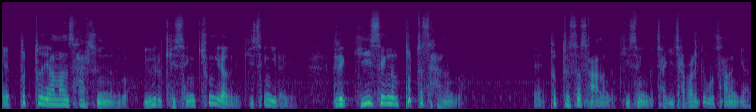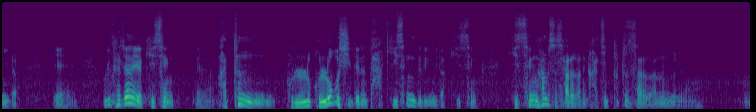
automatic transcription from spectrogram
예, 붙어야만 살 수 있는 거. 이거를 기생충이라 그래요. 기생이라 해요. 그래 기생은 붙어 사는 거. 예, 붙어서 사는 거. 기생. 뭐 자기 자발적으로 사는 게 아니라. 예, 우리 가잖아요. 기생. 예, 같은 글로, 글로벌 시대는 다 기생들입니다. 기생. 기생하면서 살아가는 같이 붙어서 살아가는 거예요. 음.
